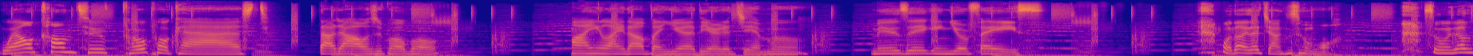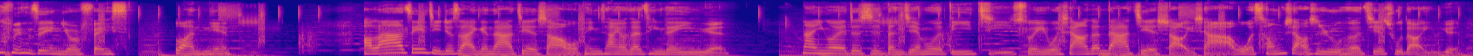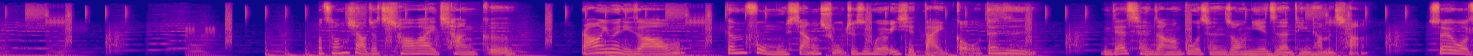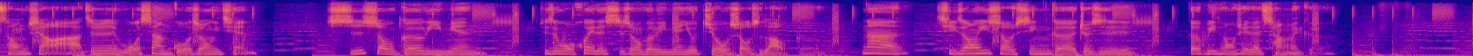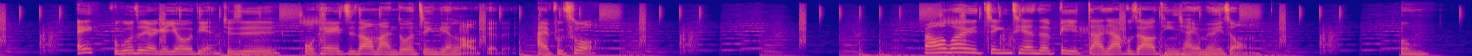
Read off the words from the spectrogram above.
Welcome to Popocast，大家好，我是 Popo，欢迎来到本月的第二个节目，Music in Your Face。我到底在讲什么？什么叫做 Music in Your Face？乱念。好啦，这一集就是来跟大家介绍我平常有在听的音乐。那因为这是本节目的第一集，所以我想要跟大家介绍一下我从小是如何接触到音乐的。我从小就超爱唱歌，然后因为你知道，跟父母相处就是会有一些代沟，但是你在成长的过程中，你也只能听他们唱。所以我从小啊，就是我上国中以前，十首歌里面。就是我会的十首歌里面有九首是老歌，那其中一首新歌就是隔壁同学在唱的歌。哎，不过这有一个优点，就是我可以知道蛮多经典老歌的，还不错。然后关于今天的 beat，大家不知道听起来有没有一种嘣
